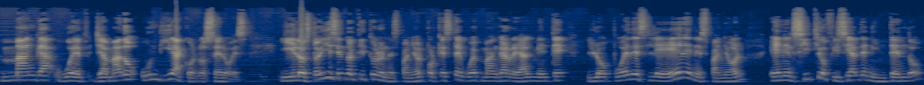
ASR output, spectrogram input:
manga web llamado Un día con los héroes. Y lo estoy diciendo el título en español porque este web manga realmente lo puedes leer en español en el sitio oficial de Nintendo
